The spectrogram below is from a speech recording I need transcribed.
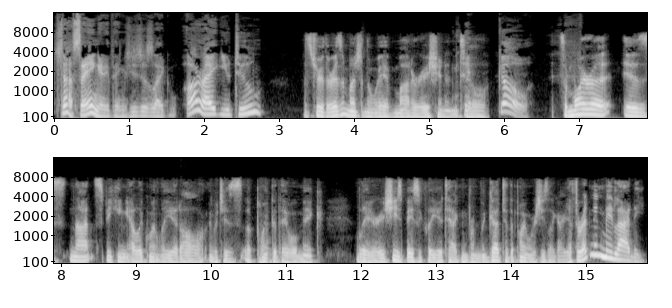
she's not saying anything. She's just like, all right, you two, That's true. There isn't much in the way of moderation until go. So Moira is not speaking eloquently at all, which is a point that they will make later. She's basically attacking from the gut to the point where she's like, "Are you threatening me, laddie?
